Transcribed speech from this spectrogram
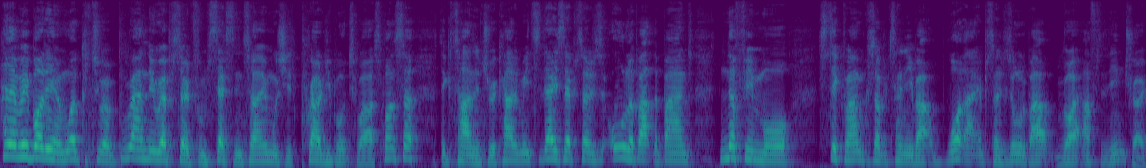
Hello, everybody, and welcome to a brand new episode from Set in Tone, which is proudly brought to our sponsor, the Guitar Ninja Academy. Today's episode is all about the band, nothing more. Stick around because I'll be telling you about what that episode is all about right after the intro.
